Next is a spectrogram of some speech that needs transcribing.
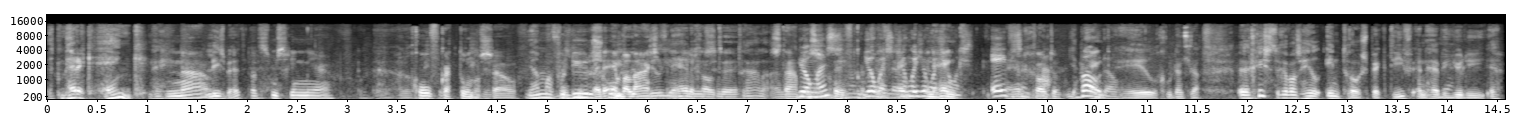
Het merk Henk. Nou, Lisbeth. dat is misschien meer golfkarton of zo. Ja, maar voor dure Bij de schoenen. emballage Wil van jij hele de grote stapels Jongens, jongens, En- jongens, en jongens, Henk, jongens. Even een centraal. grote Ja, Bodo. Heel goed, dankjewel. Eh gisteren was heel introspectief en hebben jullie ja,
